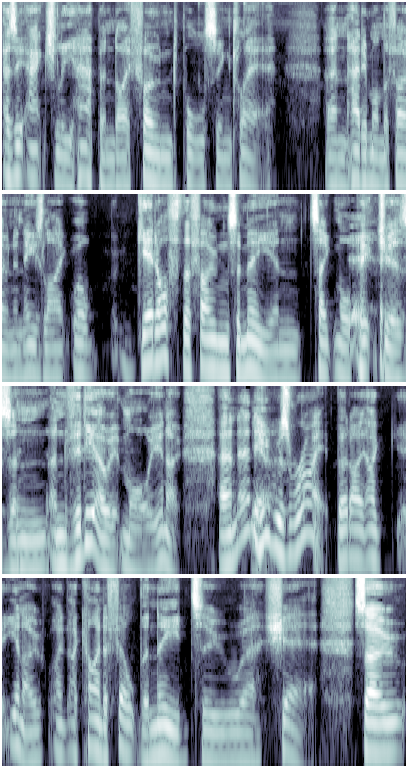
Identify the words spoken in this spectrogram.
as it actually happened, I phoned Paul Sinclair and had him on the phone, and he's like, "Well, get off the phone to me and take more pictures and, and video it more," you know, and and he was right, but I, I you know, I, I kind of felt the need to uh, share. So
